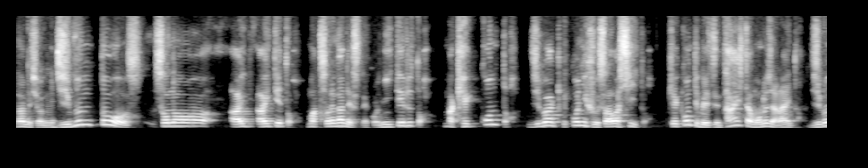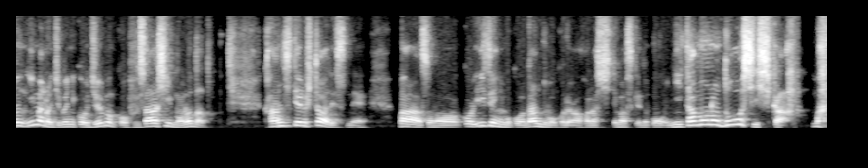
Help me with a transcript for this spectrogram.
なでしょうね、自分とその相手と、まあ、それがですねこう似てると、まあ、結婚と、自分は結婚にふさわしいと、結婚って別に大したものじゃないと、自分今の自分にこう十分こうふさわしいものだと感じている人は、ですね、まあ、そのこう以前にもこう何度もこれはお話ししてますけども、似た者同士しか、まあ、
